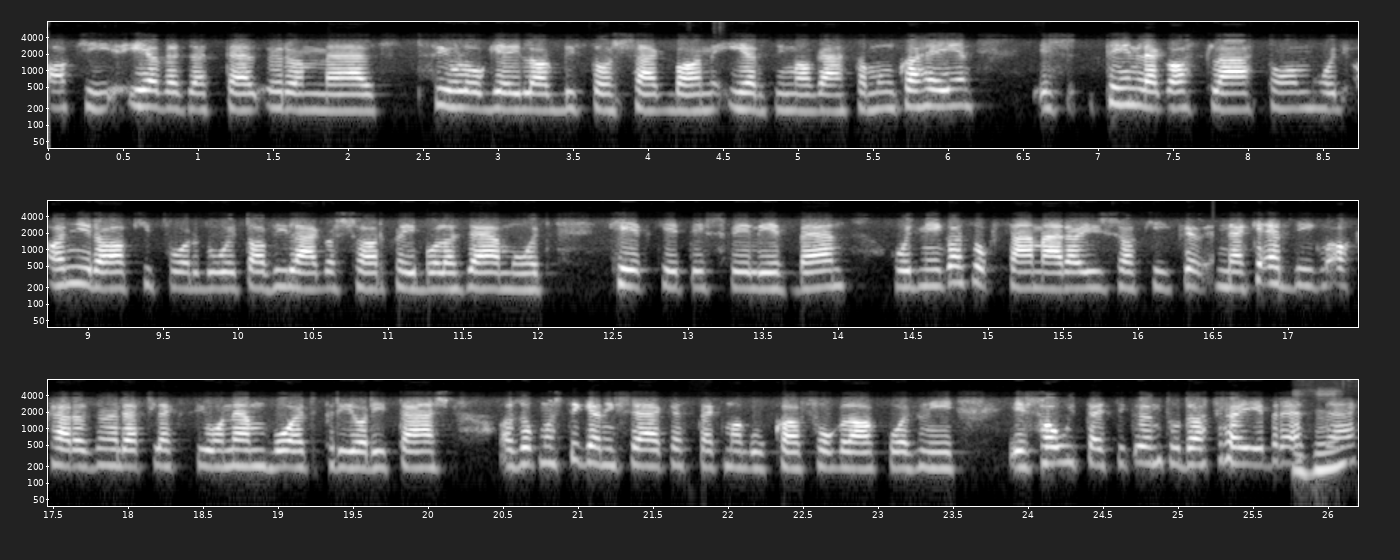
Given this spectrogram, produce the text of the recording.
aki élvezettel, örömmel, pszichológiailag biztonságban érzi magát a munkahelyén, és tényleg azt látom, hogy annyira kifordult a világ a sarkaiból az elmúlt két-két és fél évben, hogy még azok számára is, akiknek eddig akár az önreflexió nem volt prioritás, azok most igenis elkezdtek magukkal foglalkozni, és ha úgy tetszik, öntudatra ébredtek. Uh-huh.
